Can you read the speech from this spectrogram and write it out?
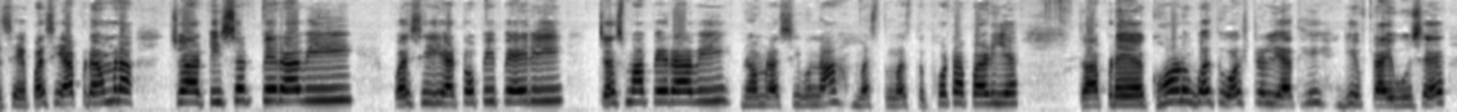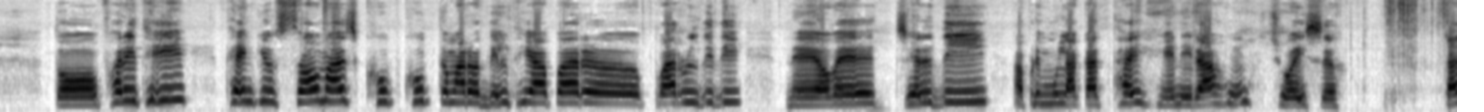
છે. પછી આપણે હમણાં જો આ ટી શર્ટ પહેરાવી, પછી આ ટોપી પહેરી, ચશ્મા પહેરાવી ને હમણાં શિવના મસ્ત મસ્ત ફોટા પાડીએ. તો આપણે ઘણું બધું ઓસ્ટ્રેલિયાથી ગિફ્ટ આવ્યું છે. તો ફરીથી થેન્ક યુ સો મચ ખૂબ ખૂબ તમારો દિલથી આભાર, પારુલ દીદી. ને હવે જલ્દી આપણી મુલાકાત થાય એની રાહ હું જોઈશ. કા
